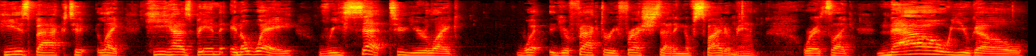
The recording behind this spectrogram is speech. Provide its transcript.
He is back to like he has been in a way reset to your like what your factory fresh setting of Spider-Man mm-hmm. where it's like now you go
